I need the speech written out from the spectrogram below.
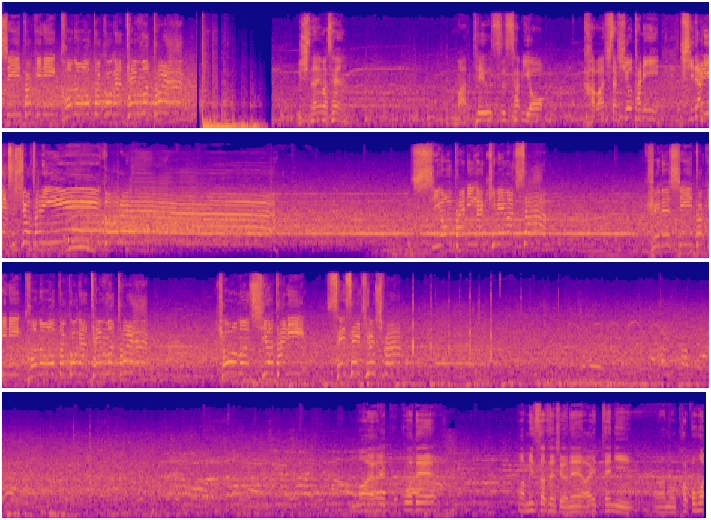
しい時にこの男が点を取る。失いません。マテウス・サビオかわした塩谷。左足塩谷、ゴール。塩谷が決めました。苦しい時にこの男が点を取る。今日も塩谷先制広島。まあやはりここで、まあ、水田選手がね相手にあの囲ま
